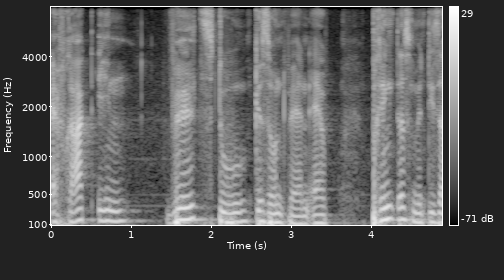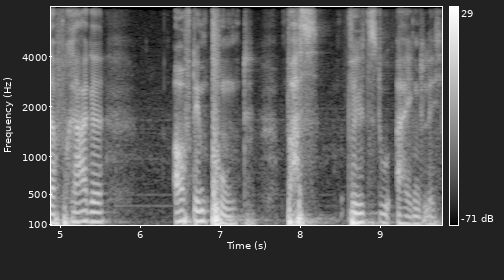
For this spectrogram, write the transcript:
Er fragt ihn, willst du gesund werden? Er bringt es mit dieser Frage auf den Punkt. Was willst du eigentlich?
